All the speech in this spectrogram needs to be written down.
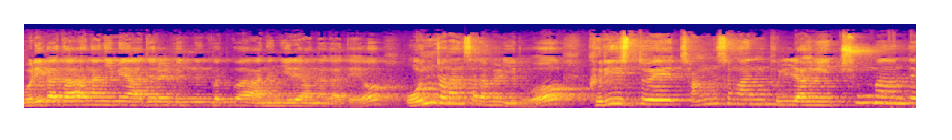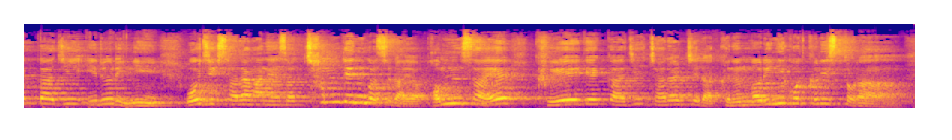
우리가 다 하나님의 아들을 믿는 것과 아는 일에 하나가 되어 온전한 사람을 이루어 그리스도의 장성한 분량이 충만한 데까지 이르리니 오직 사랑 안에서 참된 것을 하여 범사에 그에게까지 자랄지라 그는 머리니 곧 그리스도라.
